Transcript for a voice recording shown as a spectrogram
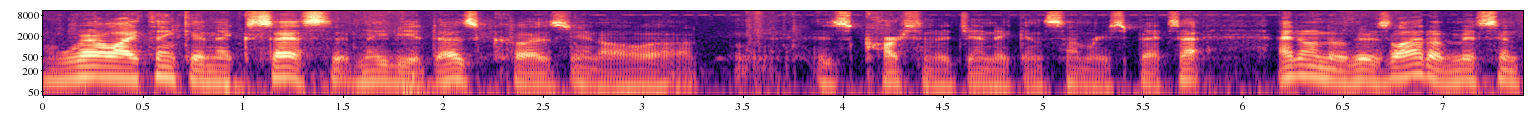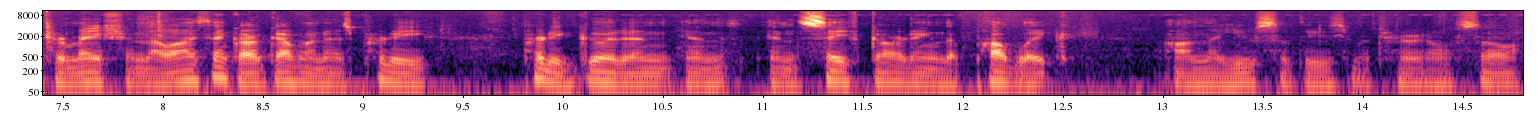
Well, I think in excess that maybe it does cause, you know, uh, is carcinogenic in some respects. I, I don't know. There's a lot of misinformation, though. I think our government is pretty, pretty good in, in, in safeguarding the public on the use of these materials. So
